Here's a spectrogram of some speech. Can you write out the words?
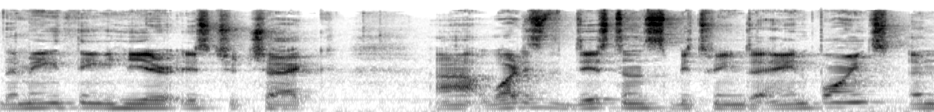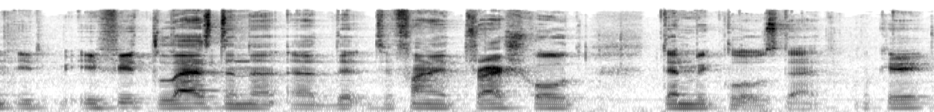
the main thing here is to check uh, what is the distance between the endpoints and it, if it less than a, a defined threshold then we close that okay?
